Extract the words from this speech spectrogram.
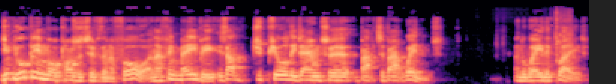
You're being more positive than I thought. And I think maybe, is that just purely down to back to back wins and the way they've played?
